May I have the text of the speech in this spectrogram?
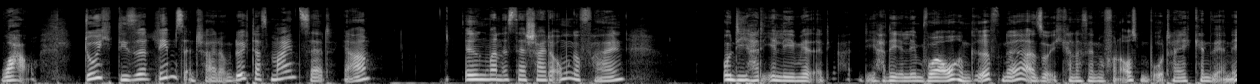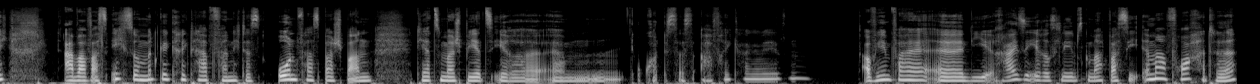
wow. Durch diese Lebensentscheidung, durch das Mindset, ja. Irgendwann ist der Schalter umgefallen und die hat ihr Leben, die hatte ihr Leben vorher auch im Griff, ne? Also ich kann das ja nur von außen beurteilen, ich kenne sie ja nicht. Aber was ich so mitgekriegt habe, fand ich das unfassbar spannend. Die hat zum Beispiel jetzt ihre, ähm, oh Gott, ist das Afrika gewesen? Auf jeden Fall äh, die Reise ihres Lebens gemacht, was sie immer vorhatte.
